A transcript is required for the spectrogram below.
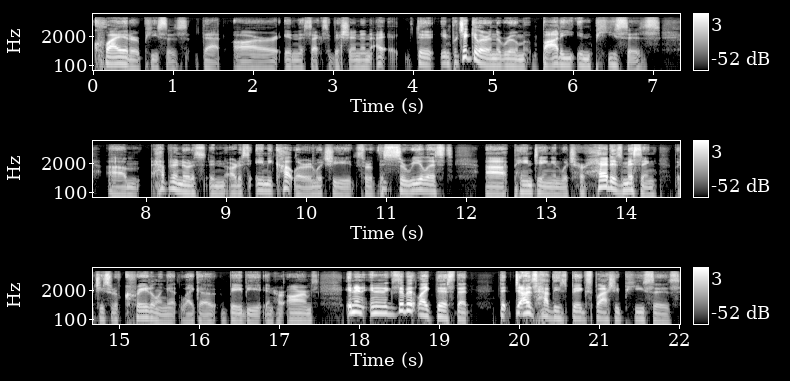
quieter pieces that are in this exhibition, and I, the, in particular in the room, Body in Pieces. Um, I happen to notice an artist, Amy Cutler, in which she sort of the surrealist uh, painting in which her head is missing, but she's sort of cradling it like a baby in her arms. In an, in an exhibit like this that that does have these big splashy pieces,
